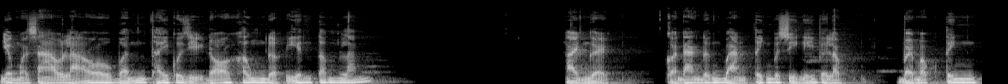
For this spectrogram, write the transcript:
Nhưng mà sao lão vẫn thấy có gì đó không được yên tâm lắm? Hai người còn đang đứng bàn tính với suy nghĩ về Lộc Về Mộc Tinh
